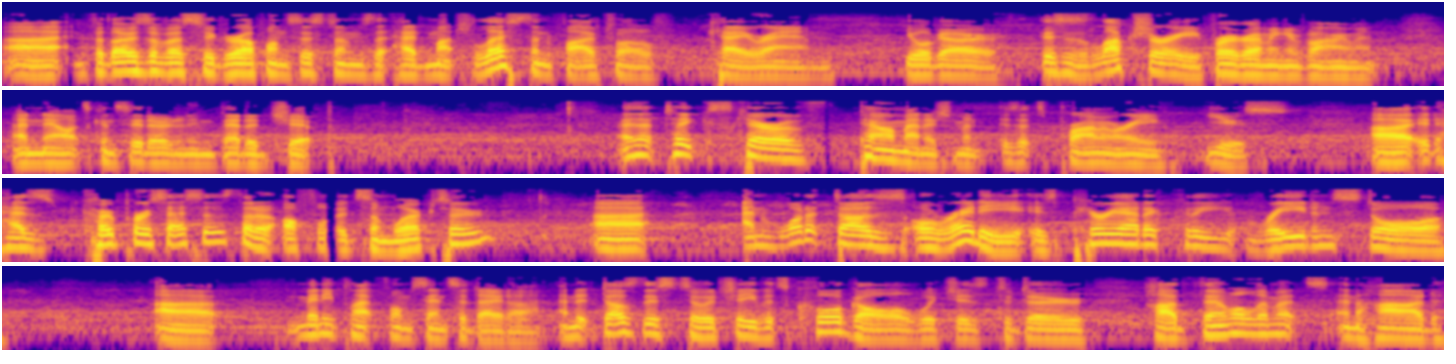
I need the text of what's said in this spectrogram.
Uh, and for those of us who grew up on systems that had much less than 512K RAM, you'll go, this is a luxury programming environment. And now it's considered an embedded chip. And it takes care of power management is its primary use. Uh, it has coprocessors that it offloads some work to. Uh, and what it does already is periodically read and store uh, many platform sensor data. And it does this to achieve its core goal, which is to do hard thermal limits and hard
